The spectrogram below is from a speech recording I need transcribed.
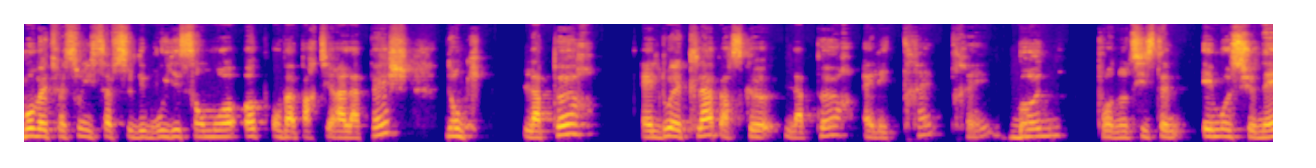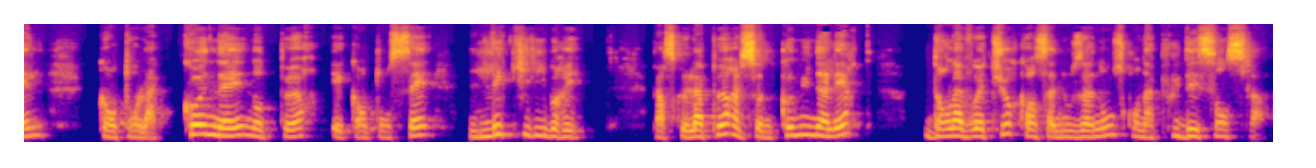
bon, bah, de toute façon, ils savent se débrouiller sans moi, hop, on va partir à la pêche. Donc, la peur, elle doit être là parce que la peur, elle est très, très bonne pour notre système émotionnel quand on la connaît, notre peur, et quand on sait l'équilibrer. Parce que la peur, elle sonne comme une alerte dans la voiture quand ça nous annonce qu'on n'a plus d'essence là.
